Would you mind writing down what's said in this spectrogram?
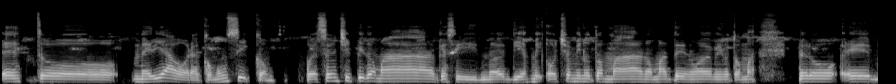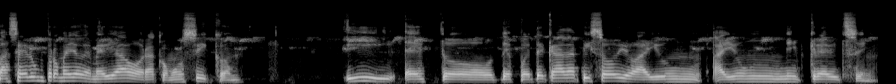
esto media hora, como un sitcom. Puede ser un chipito más, que si no, 10, 8 minutos más, no más de 9 minutos más, pero eh, va a ser un promedio de media hora, como un sitcom. Y esto, después de cada episodio hay un, hay un mid credit scene,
